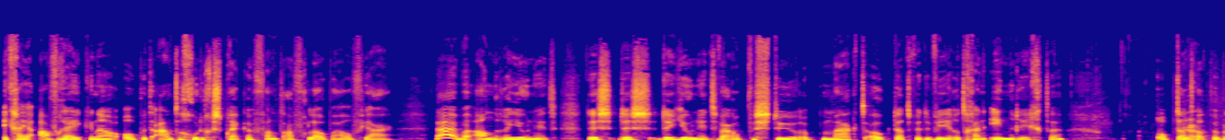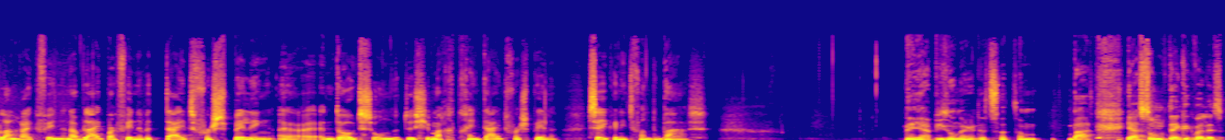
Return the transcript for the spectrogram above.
ik ga je afrekenen op het aantal goede gesprekken van het afgelopen half jaar. Daar hebben we een andere unit. Dus, dus de unit waarop we sturen maakt ook dat we de wereld gaan inrichten op dat Ja. wat we belangrijk vinden. Nou, blijkbaar vinden we tijdverspilling eh, een doodzonde. Dus je mag geen tijd verspillen. Zeker niet van de baas. Nee, ja, bijzonder. Dat is dat dan baas. Ja, soms denk ik wel eens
